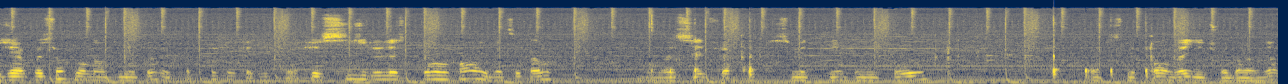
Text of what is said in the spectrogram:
j'ai l'impression que mon ordinateur est pas trop qualité. Donc si je le laisse trop longtemps, il va s'éteindre. On va essayer de faire qu'il se mette bien comme il faut. Qu'il se mette pas en veille et que je sois dans la merde.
